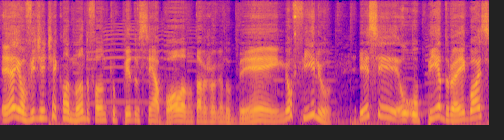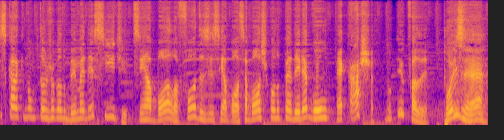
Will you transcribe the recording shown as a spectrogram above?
É, eu vi gente reclamando, falando que o Pedro sem a bola não tava jogando bem. Meu filho, esse, o, o Pedro é igual esses caras que não estão jogando bem, mas decide. Sem a bola, foda-se sem a bola. Se a bola chegou no pé dele é gol, é caixa. Não tem o que fazer. Pois é,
